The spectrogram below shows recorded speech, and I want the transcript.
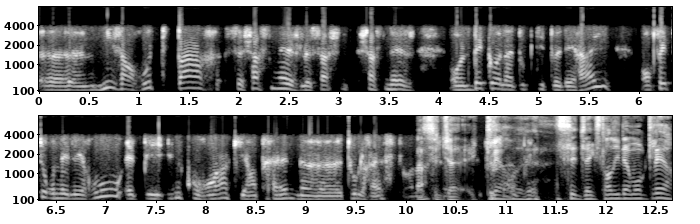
euh, mise en route par ce chasse-neige. Le chasse-neige, on le décolle un tout petit peu des rails, on fait tourner les roues et puis une courroie qui entraîne euh, tout le reste. Voilà. Ah, c'est déjà clair, c'est déjà extraordinairement clair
